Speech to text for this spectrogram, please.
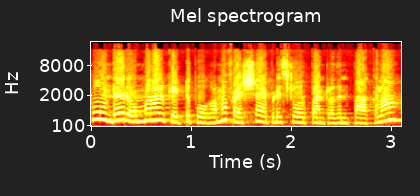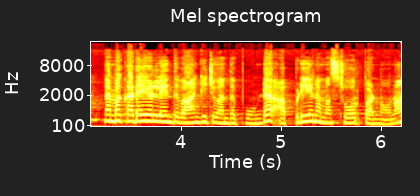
பூண்டை ரொம்ப நாள் கெட்டு போகாமல் ஃப்ரெஷ்ஷாக எப்படி ஸ்டோர் பண்ணுறதுன்னு பார்க்கலாம். நம்ம கடைகள்லேருந்து வாங்கிட்டு வந்த பூண்டை அப்படியே நம்ம ஸ்டோர் பண்ணோம்னா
